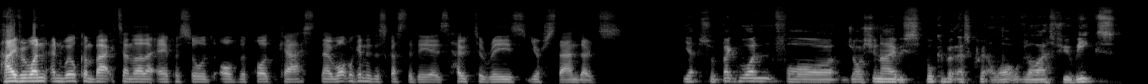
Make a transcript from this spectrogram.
Hi, everyone, and welcome back to another episode of the podcast. Now, what we're going to discuss today is how to raise your standards. Yep, so big one for Josh and I. We spoke about this quite a lot over the last few weeks,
